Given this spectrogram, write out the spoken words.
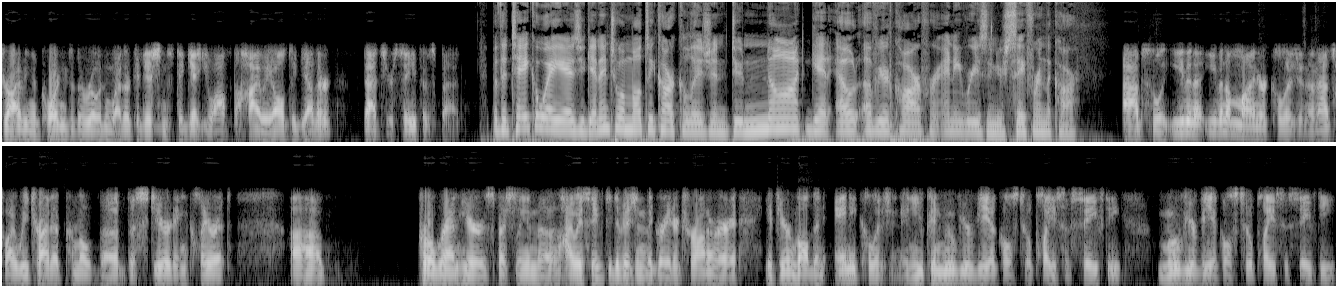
driving according to the road and weather conditions to get you off the highway altogether that's your safest bet. But the takeaway is you get into a multi car collision, do not get out of your car for any reason. You're safer in the car. Absolutely. Even a, even a minor collision. And that's why we try to promote the, the steer it and clear it uh, program here, especially in the Highway Safety Division in the Greater Toronto Area. If you're involved in any collision and you can move your vehicles to a place of safety, move your vehicles to a place of safety,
